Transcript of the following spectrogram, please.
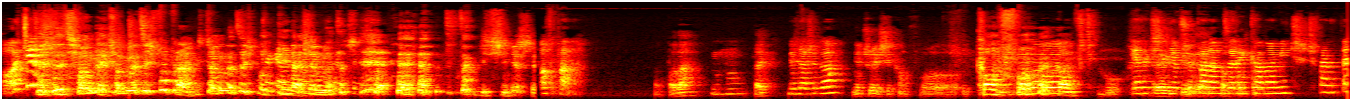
Chociaż. ciągle, ciągle coś poprawić, ciągle coś podpina, ciągle coś... to tak mi śmieszy. Od pana. A Pada? Mhm. Tak? Wiesz dlaczego? Nie czuję się komfort... Komfort... Bo- Comfortable. Ja tak się nie przepadam za rękawami trzy czwarte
